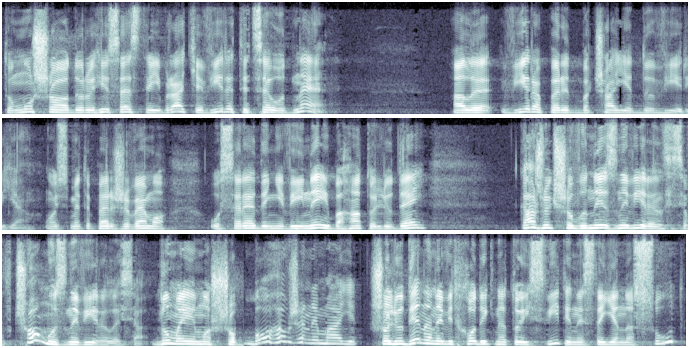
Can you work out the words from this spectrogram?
Тому що, дорогі сестри і браття, вірити це одне, але віра передбачає довір'я. Ось ми тепер живемо у середині війни, і багато людей кажуть, що вони зневірилися. В чому зневірилися? Думаємо, що Бога вже немає, що людина не відходить на той світ і не стає на суд,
